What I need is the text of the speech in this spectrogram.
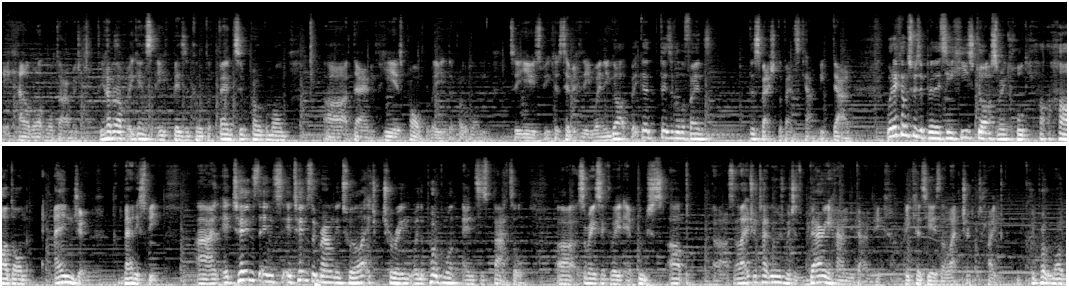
a hell of a lot more damage. If you him up against a physical defensive Pokemon, uh, then he is probably the Pokemon to use because typically when you got good physical defense, the special defense can be down. When it comes to his ability, he's got something called Hadron Engine, barely speak and it turns it turns the ground into electric terrain when the Pokemon enters battle. Uh, so basically, it boosts up uh, electric type moves, which is very handy dandy because he is electric type Pokemon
